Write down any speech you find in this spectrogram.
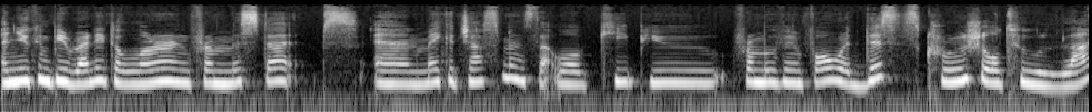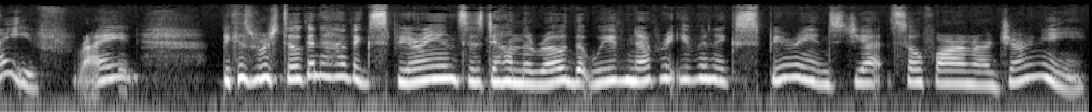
And you can be ready to learn from and make adjustments that will keep you from moving forward. This is crucial to life, right? Because we're still going to have experiences down the road that we've never even experienced yet so far on our journey.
